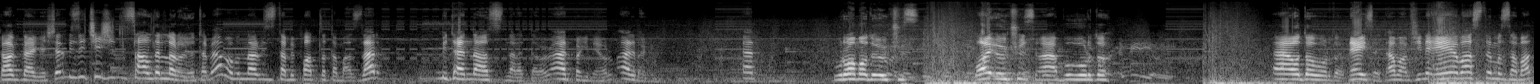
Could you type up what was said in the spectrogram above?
kalktı arkadaşlar. Bizi çeşitli saldırılar oluyor tabi ama bunlar bizi tabi patlatamazlar. Bir tane daha atsınlar hatta. At bakayım yavrum. Hadi bakayım. At. Vuramadı öküz. Vay öküz. Ha bu vurdu. Ha o da vurdu. Neyse tamam. Şimdi E'ye bastığımız zaman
